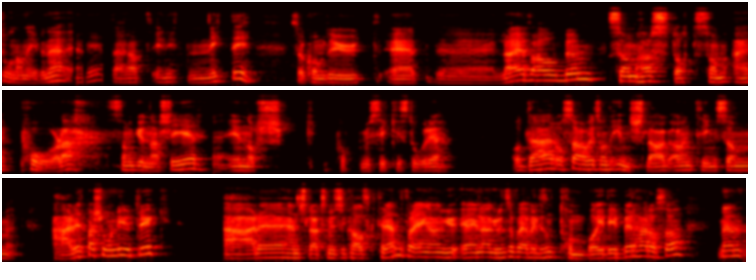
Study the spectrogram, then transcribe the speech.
toneangivende. Jeg vet er at i 1990 så kom det ut et livealbum som har stått som ei påla, som Gunnar sier, i norsk popmusikkhistorie. Og der også har vi et sånt innslag av en ting som er det et personlig uttrykk? Er det en slags musikalsk trend? For en, gang, en eller annen grunn så får jeg veldig sånn tomboy-vibber her også. Men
